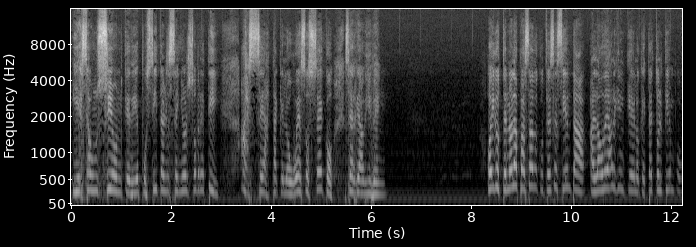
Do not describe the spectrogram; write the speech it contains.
Y esa unción que deposita el Señor sobre ti hace hasta que los huesos secos se reaviven. Oiga, ¿usted no le ha pasado que usted se sienta al lado de alguien que lo que está todo el tiempo?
